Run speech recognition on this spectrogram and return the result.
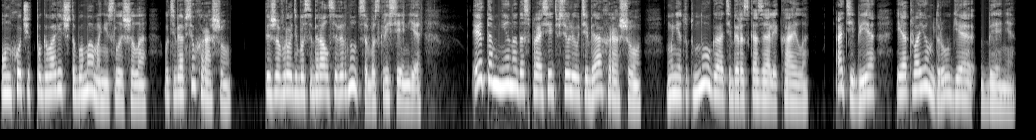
Он хочет поговорить, чтобы мама не слышала. «У тебя все хорошо?» Ты же вроде бы собирался вернуться в воскресенье. Это мне надо спросить, все ли у тебя хорошо. Мне тут много о тебе рассказали, Кайла. О тебе и о твоем друге Бене.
